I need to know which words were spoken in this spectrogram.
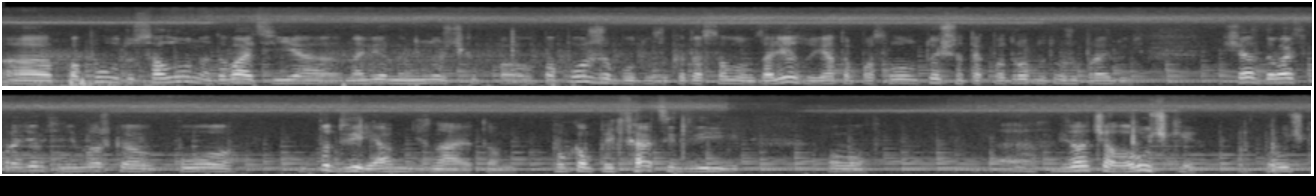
А, по поводу салона, давайте я, наверное, немножечко попозже буду, уже когда в салон залезу, я там по салону точно так подробно тоже пройдусь. Сейчас давайте пройдемся немножко по, по дверям, не знаю, там, по комплектации двери. Вот. Для начала ручки. Ручки.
